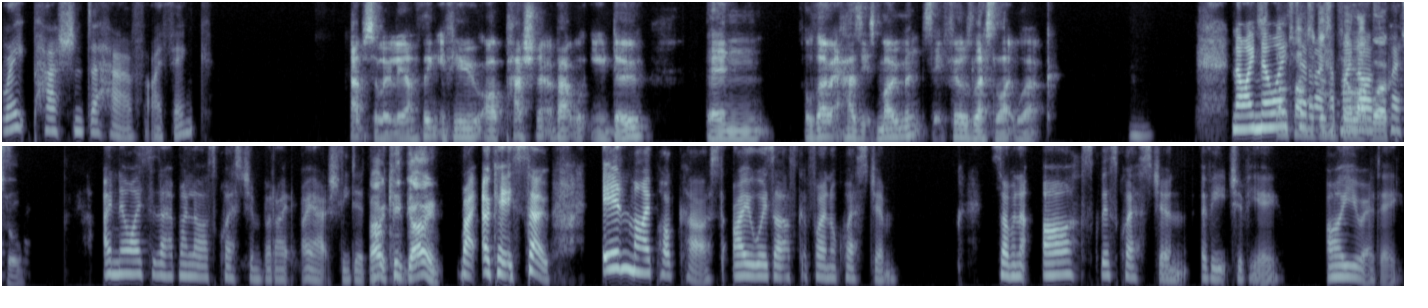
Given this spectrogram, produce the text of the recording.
great passion to have. I think. Absolutely. I think if you are passionate about what you do, then although it has its moments, it feels less like work. Now I know I Sometimes said it I doesn't my feel like last work at question. I know I said I had my last question, but I I actually didn't. no keep going Right. Okay. So in my podcast, I always ask a final question. So I'm going to ask this question of each of you. Are you ready?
